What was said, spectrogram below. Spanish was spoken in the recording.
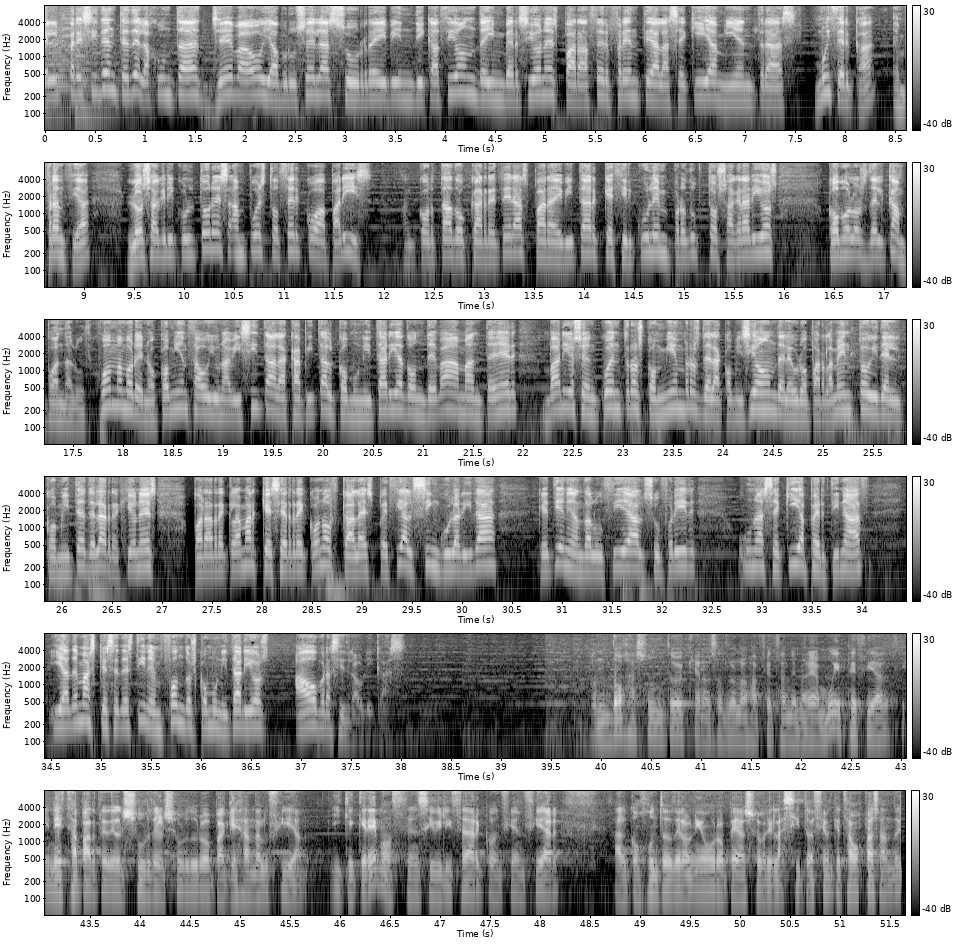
El presidente de la Junta lleva hoy a Bruselas su reivindicación de inversiones para hacer frente a la sequía mientras, muy cerca, en Francia, los agricultores han puesto cerco a París, han cortado carreteras para evitar que circulen productos agrarios como los del campo andaluz. Juanma Moreno comienza hoy una visita a la capital comunitaria donde va a mantener varios encuentros con miembros de la Comisión, del Europarlamento y del Comité de las Regiones para reclamar que se reconozca la especial singularidad que tiene Andalucía al sufrir una sequía pertinaz y además que se destinen fondos comunitarios a obras hidráulicas. Son dos asuntos que a nosotros nos afectan de manera muy especial en esta parte del sur del sur de Europa que es Andalucía y que queremos sensibilizar, concienciar al conjunto de la Unión Europea sobre la situación que estamos pasando.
